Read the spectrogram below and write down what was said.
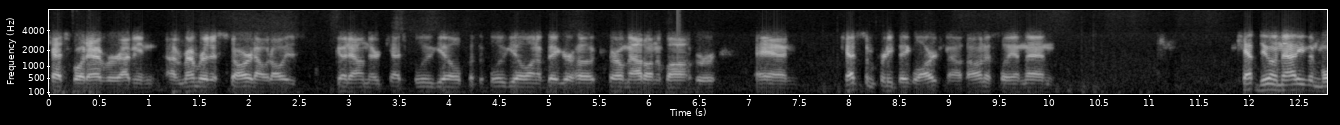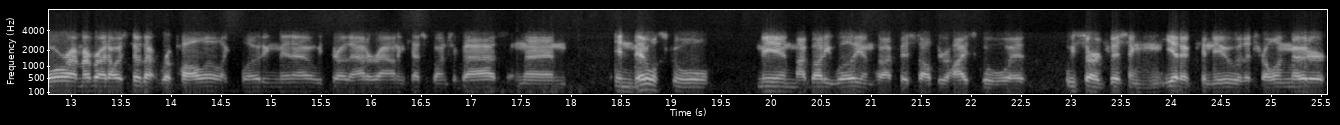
catch whatever. I mean, I remember at the start, I would always go down there, catch bluegill, put the bluegill on a bigger hook, throw them out on a bobber, and catch some pretty big largemouth, honestly, and then kept doing that even more. I remember I'd always throw that Rapala, like floating minnow. We'd throw that around and catch a bunch of bass. And then in middle school, me and my buddy William, who I fished all through high school with, we started fishing. He had a canoe with a trolling motor,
